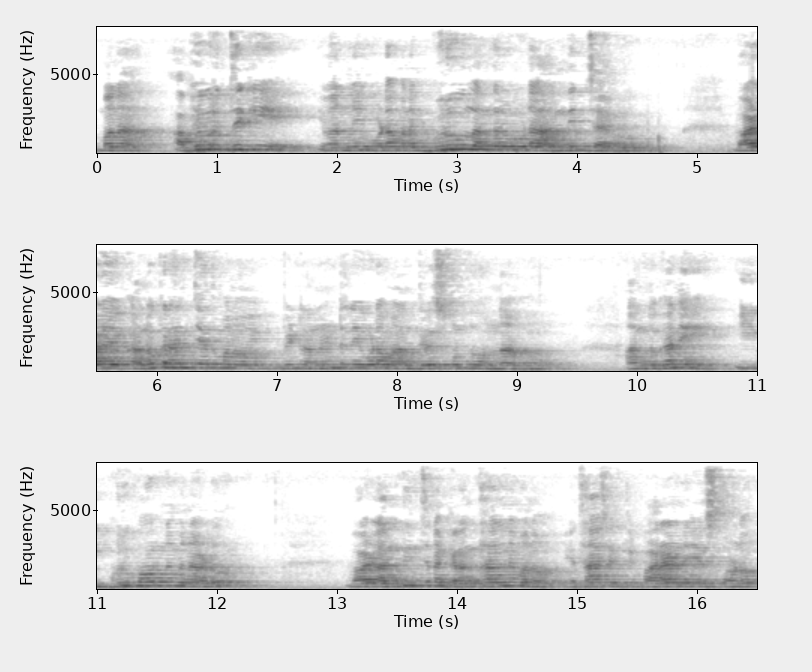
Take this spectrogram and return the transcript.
మన అభివృద్ధికి ఇవన్నీ కూడా మన గురువులందరూ కూడా అందించారు. వాళ్ళ యొక్క అనుగ్రహం చేత మనం వీటన్నింటినీ కూడా మనం తెలుసుకుంటూ ఉన్నాము. అందుకని ఈ గురు పౌర్ణమి నాడు వాళ్ళు అందించిన గ్రంథాలని మనం యథాశక్తి పారాయణ చేసుకోవడం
